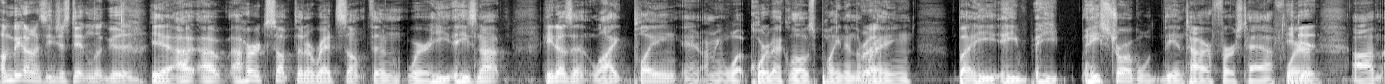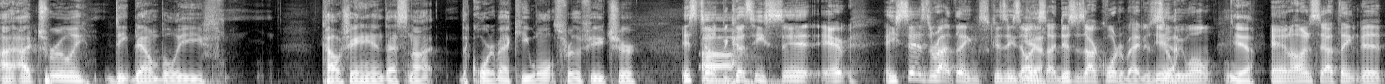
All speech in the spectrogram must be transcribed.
I'm gonna be honest, he just didn't look good. Yeah, I, I I heard something or read something where he he's not he doesn't like playing. And I mean, what quarterback loves playing in the Right. rain? But he he he he struggled the entire first half. He did. Um, I, I truly deep down believe Kyle Shanahan that's not the quarterback he wants for the future. It's tough Uh, because he said he says the right things because he's always Yeah. like, "This is our quarterback. This is Yeah. who we want." Yeah, And honestly, I think that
